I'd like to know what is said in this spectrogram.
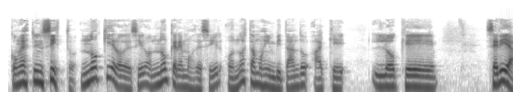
Con esto insisto, no quiero decir o no queremos decir o no estamos invitando a que lo que sería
